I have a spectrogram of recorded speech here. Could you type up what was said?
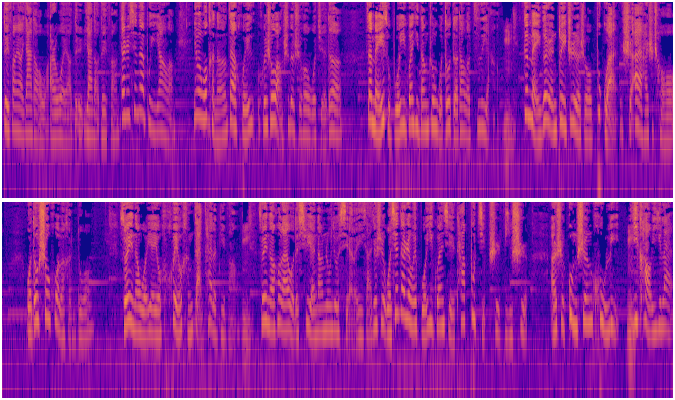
对方要压倒我，而我要对压倒对方。但是现在不一样了，因为我可能在回回首往事的时候，我觉得在每一组博弈关系当中，我都得到了滋养。嗯跟每一个人对峙的时候，不管是爱还是仇，我都收获了很多。所以呢，我也有会有很感慨的地方。嗯所以呢，后来我的序言当中就写了一下，就是我现在认为博弈关系它不仅是敌视，而是共生互利、嗯依靠依赖。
